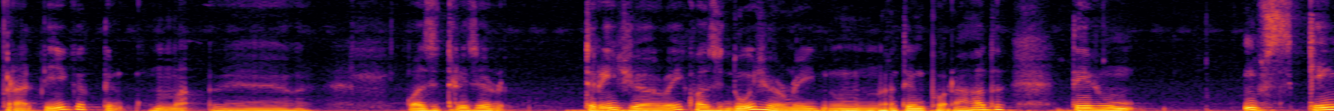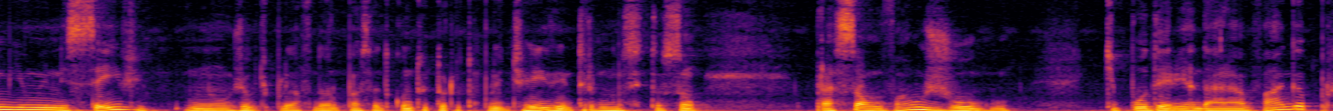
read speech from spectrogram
para a liga, uma, é, quase 3 3 de array, quase 2 de array na temporada. Teve um, um game winning save no jogo de playoff do ano passado contra o Toronto Blue Jays, entrando numa situação para salvar o jogo que poderia dar a vaga pro,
